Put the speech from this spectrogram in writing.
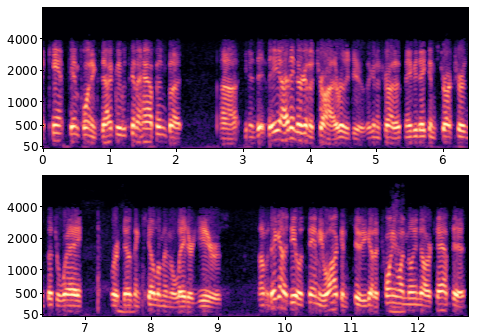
I can't pinpoint exactly what's going to happen, but uh, you know, they, they I think they're going to try. I really do. They're going to try to maybe they can structure it in such a way where it doesn't kill them in the later years. Uh, but they got to deal with Sammy Watkins too. You got a twenty-one million dollar cap hit.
